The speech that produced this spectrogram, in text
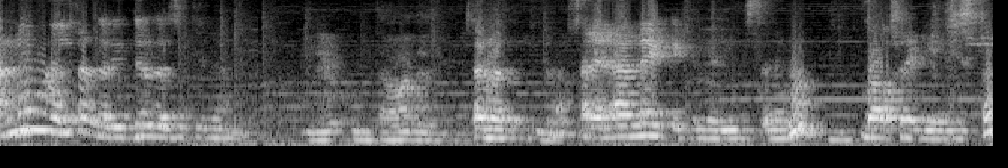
అన్నయ్య కూడా వెళ్తారు కదా ఇద్దరు కలిసి తినాలి తర్వాత తర్వాత సరే అన్నయ్య టిఫిన్ రెడీ ఇస్తాను బాక్స్ రెడీ చేసి ఇస్తా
